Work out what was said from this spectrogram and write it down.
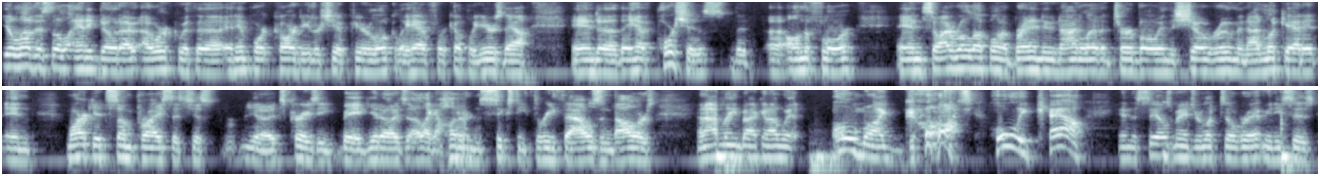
you'll love this little anecdote. I, I work with uh an import car dealership here locally, have for a couple of years now, and uh, they have Porsches that uh, on the floor. And so I roll up on a brand new 911 Turbo in the showroom, and I look at it and mark it some price that's just, you know, it's crazy big. You know, it's uh, like $163,000. And I leaned back and I went, "Oh my gosh, holy cow!" And the sales manager looks over at me and he says,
